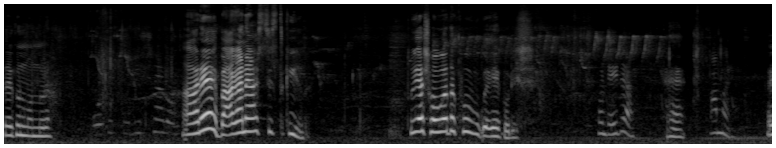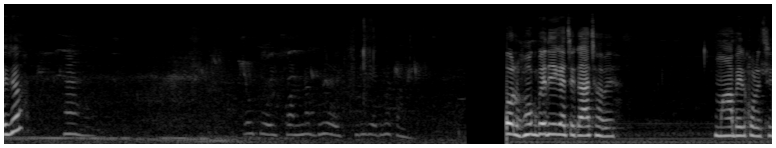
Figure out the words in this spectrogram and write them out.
দেখুন বন্ধুরা। আরে বাগানে আসছিস কি? তুই আর সৌগত খুব ইয়ে করিস। হ্যাঁ। এই যে? হ্যাঁ হ্যাঁ। ওই তো ওই ছুরি বেরিয়ে হোঁক বেরিয়ে গেছে গাছ হবে। মা বের করেছে।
